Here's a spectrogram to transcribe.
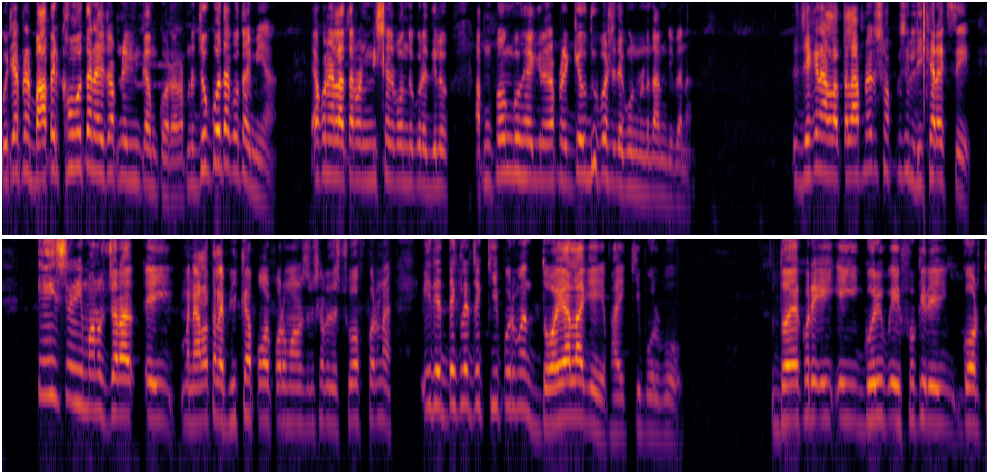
ওইটা আপনার বাপের ক্ষমতা নাই ওইটা আপনার ইনকাম করার। আপনার যোগ্যতা কোথায় মিয়া? এখন আল্লাহ তালা নিঃশ্বাস বন্ধ করে দিল। আপনি পঙ্গু হয়ে গেলেন, আপনার কেউ দুপাশে দেখুন দেখুন দাম দিবে না। তো যেখানে আল্লাহ তালা আপনার সব কিছু লিখে রাখছে, এই শ্রেণির মানুষ যারা এই মানে আল্লাহ তালা ভিক্ষা পাওয়ার পর মানুষের সাথে শো অফ করে না, এদের দেখলে যে কি পরিমাণ দয়া লাগে। ভাই, কি বলব? দয়া করে এই এই গরিব, এই ফকির, এই গর্ত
